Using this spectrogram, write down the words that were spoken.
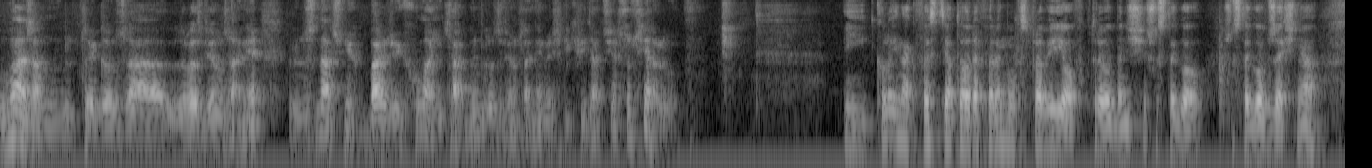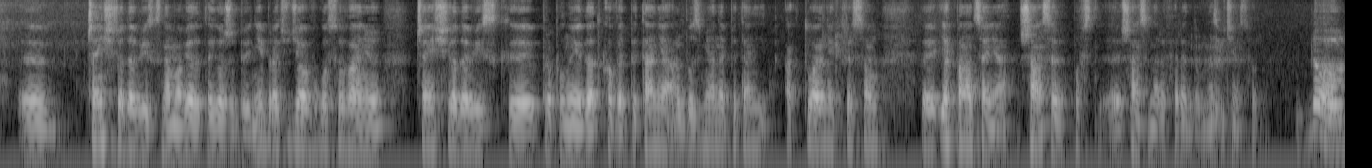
uważam tego za rozwiązanie. Znacznie bardziej humanitarnym rozwiązaniem jest likwidacja socjalu. I kolejna kwestia to referendum w sprawie JOW, które odbędzie się 6, 6 września. Y, Część środowisk namawia do tego, żeby nie brać udziału w głosowaniu. Część środowisk y, proponuje dodatkowe pytania albo zmianę pytań aktualnie, które są. Y, Jak Pan ocenia szanse na referendum, na zwycięstwo? No,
